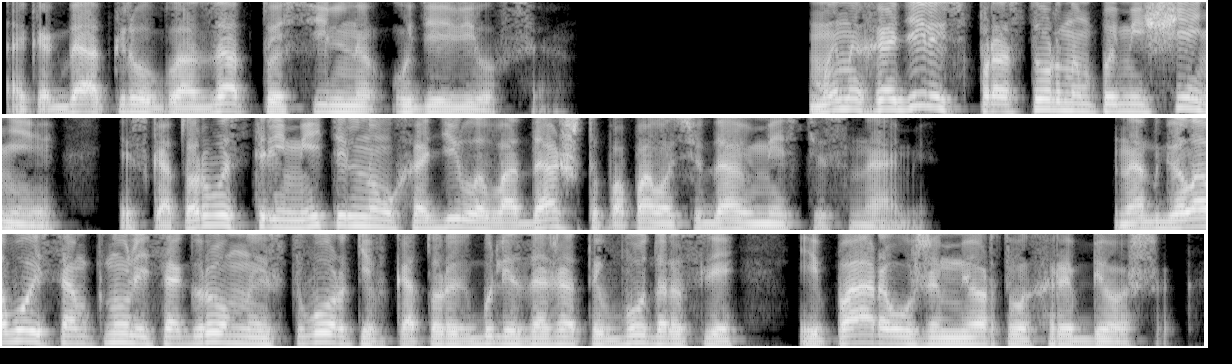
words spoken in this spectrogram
а когда открыл глаза, то сильно удивился. Мы находились в просторном помещении, из которого стремительно уходила вода, что попала сюда вместе с нами. Над головой сомкнулись огромные створки, в которых были зажаты водоросли и пара уже мертвых рыбешек.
